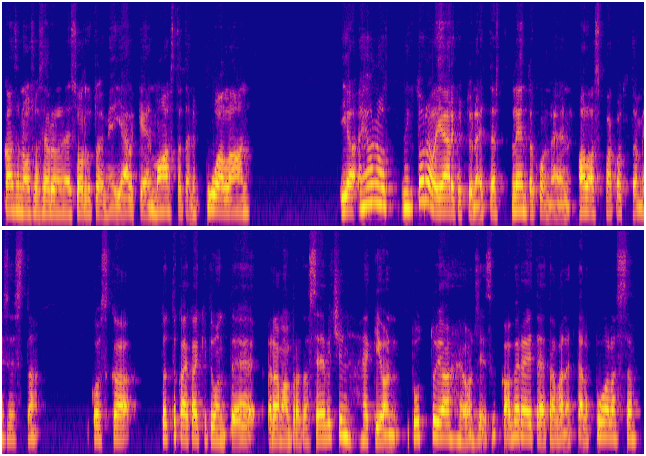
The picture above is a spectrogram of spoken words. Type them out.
kansannousua seuranneiden sortotoimien jälkeen maasta tänne Puolaan. Ja he ovat olleet niin todella järkyttyneitä tästä lentokoneen alaspakottamisesta, koska totta kai kaikki tuntee Raman Protasevicin. Hekin on tuttuja, he on siis kavereita ja tavanneet täällä Puolassa –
